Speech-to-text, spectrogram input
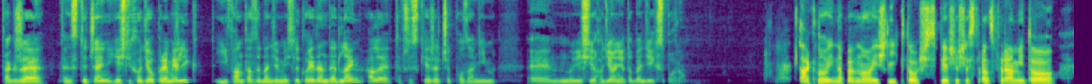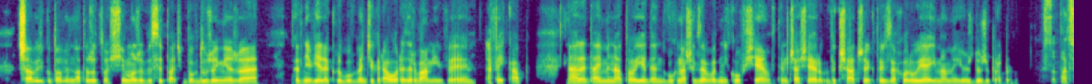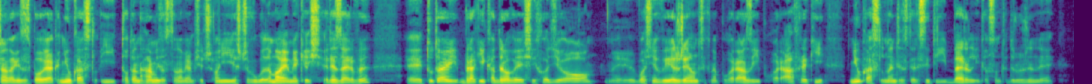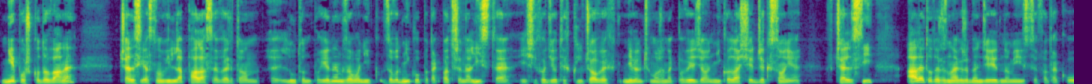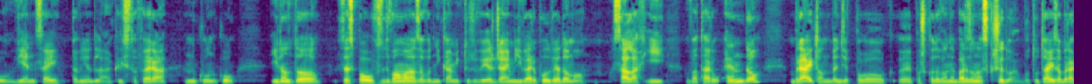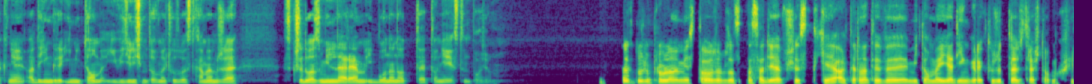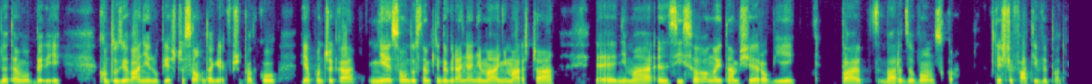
Także ten styczeń, jeśli chodzi o Premier League i Fantazy, będziemy mieć tylko jeden deadline, ale te wszystkie rzeczy poza nim, e, no jeśli chodzi o nie, to będzie ich sporo. Tak, no i na pewno jeśli ktoś spieszy się z transferami, to trzeba być gotowym na to, że coś się może wysypać, bo w dużej mierze pewnie wiele klubów będzie grało rezerwami w FA Cup, no ale dajmy na to, jeden, dwóch naszych zawodników się w tym czasie wykrzaczy, ktoś zachoruje i mamy już duży problem. Co, patrzę na takie zespoły jak Newcastle i Tottenham i zastanawiam się, czy oni jeszcze w ogóle mają jakieś rezerwy. E, tutaj braki kadrowe, jeśli chodzi o e, właśnie wyjeżdżających na Puchar Azji i Puchar Afryki. Newcastle, Manchester City i Burnley to są te drużyny nieposzkodowane. Chelsea, Aston Villa, Palace, Everton, e, Luton po jednym zawodniku, zawodniku, bo tak patrzę na listę, jeśli chodzi o tych kluczowych, nie wiem czy można tak powiedzieć o Nicolasie Jacksonie w Chelsea, ale to też znak, że będzie jedno miejsce w ataku więcej, pewnie dla Christophera Nkunku. Idąc do zespołów z dwoma zawodnikami, którzy wyjeżdżają, Liverpool, wiadomo, Salah i Wataru Endo, Brighton będzie po, e, poszkodowany bardzo na skrzydłach, bo tutaj zabraknie Adingry i Mitomy. I widzieliśmy to w meczu z West Hamem, że skrzydła z Milnerem i Buonanotte to nie jest ten poziom. Też dużym problemem jest to, że w zasadzie wszystkie alternatywy Mitomy i Adingry, którzy też zresztą chwilę temu byli kontuzjowani lub jeszcze są, tak jak w przypadku Japończyka, nie są dostępni do grania. Nie ma ani Marszcza, e, nie ma Enciso, no i tam się robi bardzo, bardzo wąsko. Jeszcze Fati wypadł.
